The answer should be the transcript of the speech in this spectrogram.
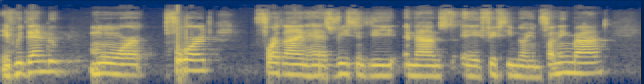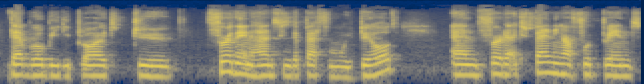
If we then look more forward, Fourthline has recently announced a 50 million funding round that will be deployed to further enhancing the platform we build and further expanding our footprint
